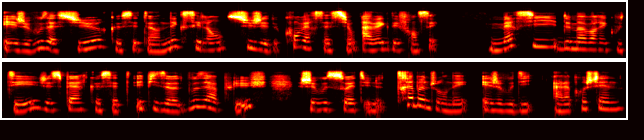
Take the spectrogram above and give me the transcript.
et je vous assure que c'est un excellent sujet de conversation avec des Français. Merci de m'avoir écouté, j'espère que cet épisode vous a plu, je vous souhaite une très bonne journée et je vous dis à la prochaine.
